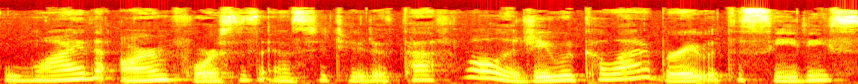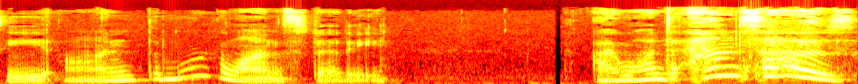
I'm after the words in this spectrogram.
why the Armed Forces Institute of Pathology would collaborate with the CDC on the Morgellon study. I want answers!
